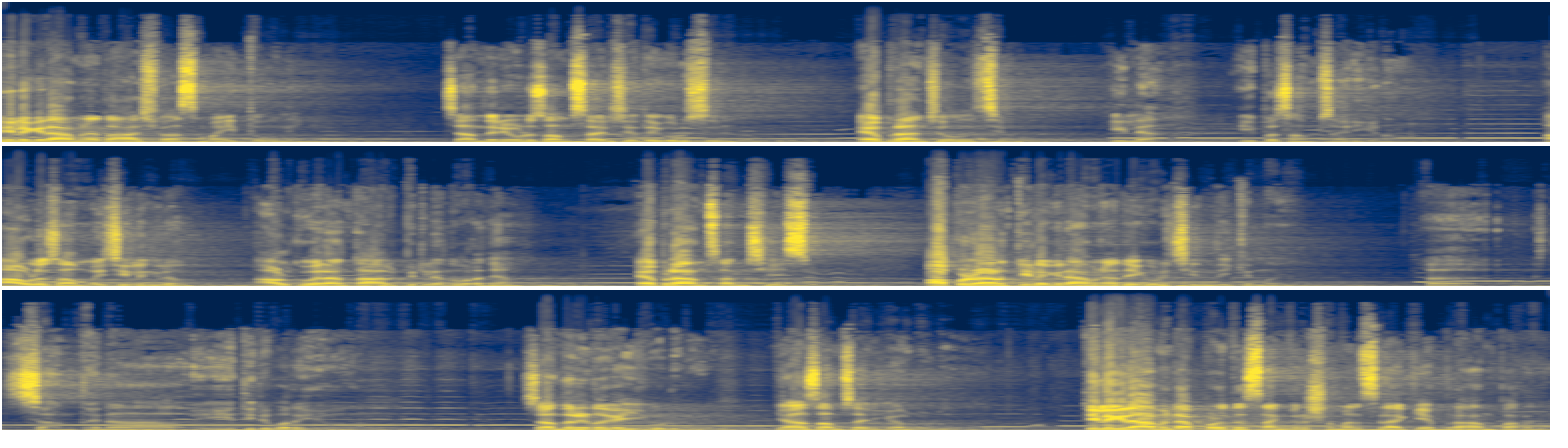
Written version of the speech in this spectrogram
തിലഗ്രാമിന് അത് ആശ്വാസമായി തോന്നി. ചന്ദനയോട് സംസാരിച്ചതേക്കുറിച്ച് എബ്രഹാം ചോദിച്ചു. ഇല്ല. ഇപ്പൊ സംസാരിക്കണം. അവൾ സമ്മതിച്ചില്ലെങ്കിലോ? അവൾക്ക് വരാൻ താല്പര്യമില്ലെന്ന് പറഞ്ഞാൽ എബ്രഹാം സംശയിച്ചു. അപ്പോഴാണ് തിലഗ്രാമൻ അതേക്കുറിച്ച് ചിന്തിക്കുന്നത്. ചന്ദന ഏതിര് പറയോ? ചന്ദനയുടെ കൈ കൊടുക്കും. ഞാൻ സംസാരിക്കാം അവളോട്. തിലഗ്രാമന്റെ അപ്പോഴത്തെ സംഘർഷം മനസ്സിലാക്കി എബ്രഹാം പറഞ്ഞു.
